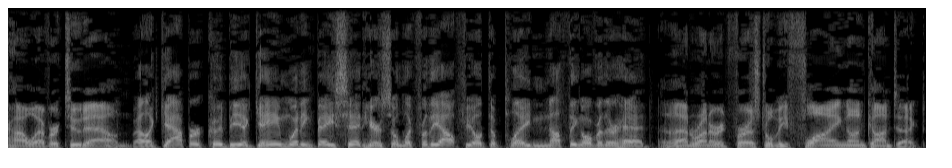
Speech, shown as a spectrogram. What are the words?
however, two down. Well, a gapper could be a game-winning base hit here, so look for the outfield to play nothing over their head. And that runner at first will be flying on contact.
